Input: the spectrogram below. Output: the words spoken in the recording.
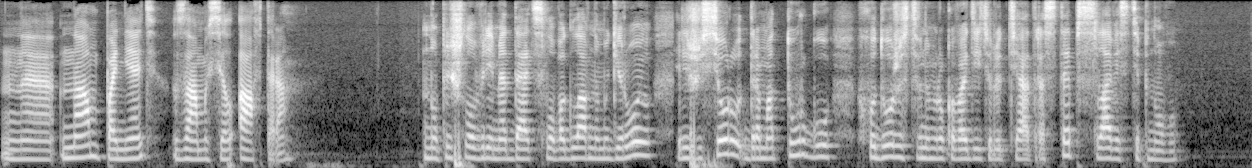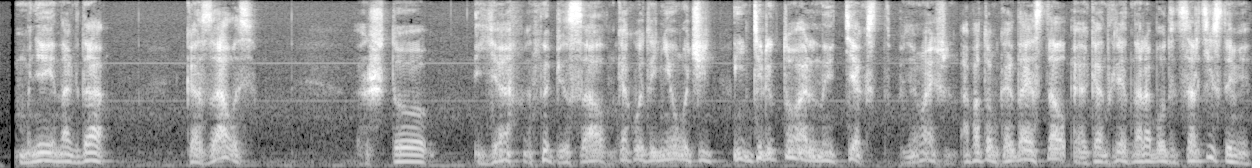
э, нам понять замысел автора. Но пришло время дать слово главному герою, режиссеру, драматургу, художественному руководителю театра «Степс» Славе Степнову. Мне иногда казалось, что я написал какой-то не очень интеллектуальный текст, понимаешь? А потом, когда я стал э, конкретно работать с артистами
